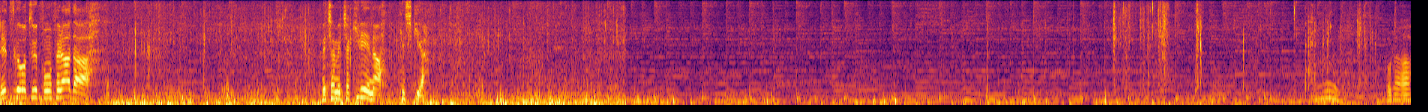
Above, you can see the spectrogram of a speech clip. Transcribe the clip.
レッツゴートゥーポンフェラーダめちゃめちゃ綺麗な景色や。ほら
